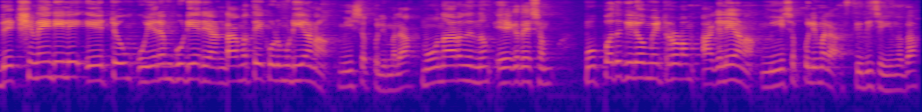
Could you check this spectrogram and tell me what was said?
ദക്ഷിണേന്ത്യയിലെ ഏറ്റവും ഉയരം കൂടിയ രണ്ടാമത്തെ കൊടുമുടിയാണ് മീശപ്പുലിമല. മൂന്നാറിൽ നിന്നും ഏകദേശം മുപ്പത് കിലോമീറ്ററോളം അകലെയാണ് മീശപ്പുലിമല സ്ഥിതി ചെയ്യുന്നത്.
